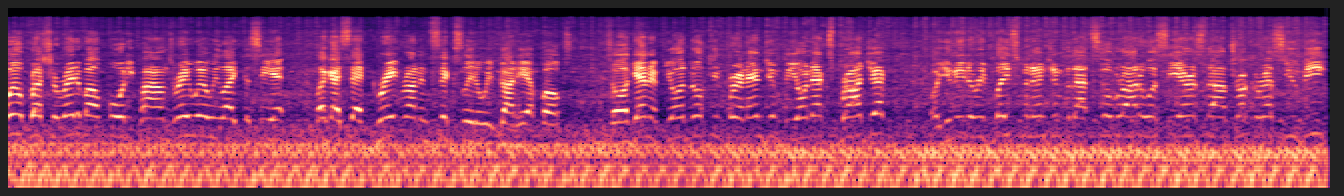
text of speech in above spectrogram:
Oil pressure right about 40 pounds, right where we like to see it. Like I said, great running six liter we've got here, folks. So again, if you're looking for an engine for your next project, or you need a replacement engine for that Silverado or Sierra style truck or SUV,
